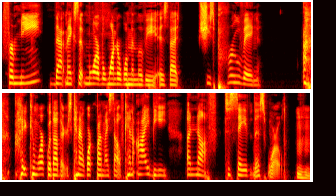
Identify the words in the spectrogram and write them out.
for me, that makes it more of a Wonder Woman movie is that she's proving I can work with others. Can I work by myself? Can I be enough to save this world? hmm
